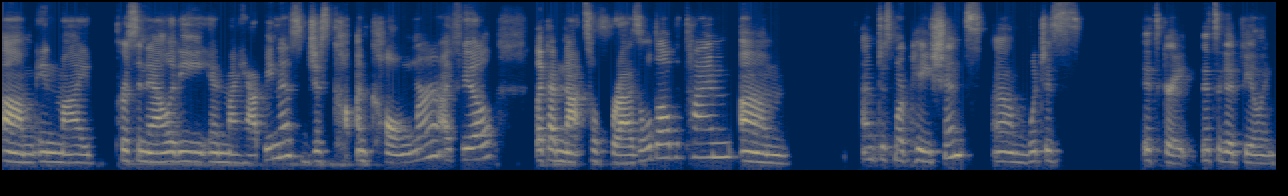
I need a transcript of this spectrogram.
um, in my personality and my happiness just i'm calmer i feel. Like i'm not so frazzled all the time. Um i'm just more patient um which is it's great. It's a good feeling.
